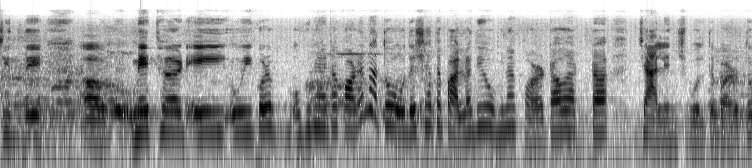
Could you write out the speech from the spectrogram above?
চিনতে মেথড এই ওই করে অভিনয়টা করে না তো ওদের সাথে পাল্লা দিয়ে অভিনয় করাটাও একটা চ্যালেঞ্জ বলতে পারো। তো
